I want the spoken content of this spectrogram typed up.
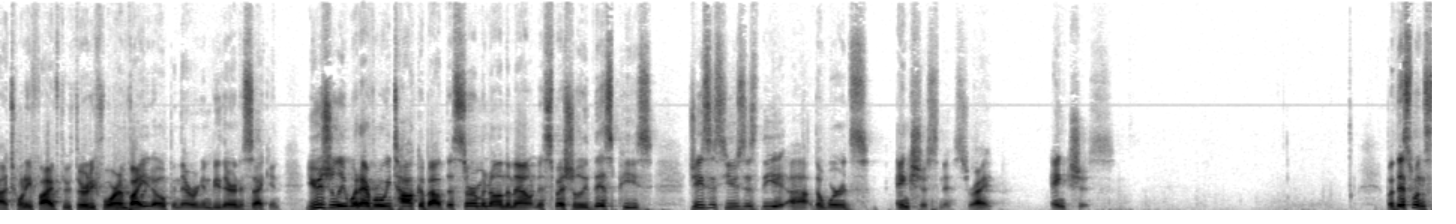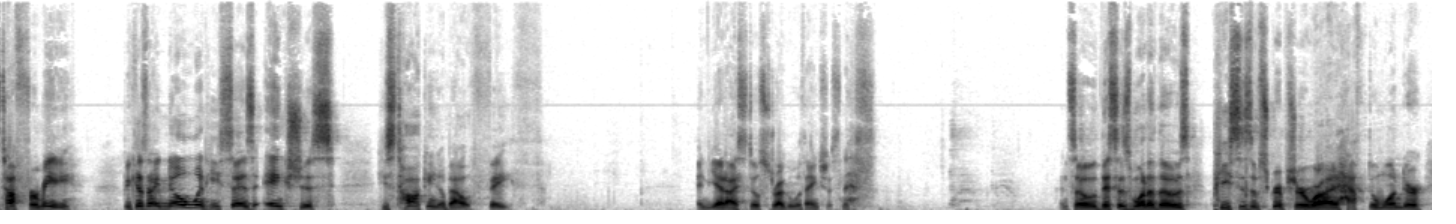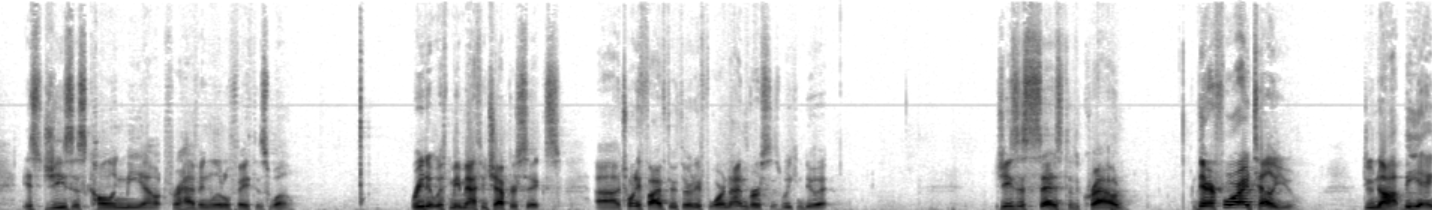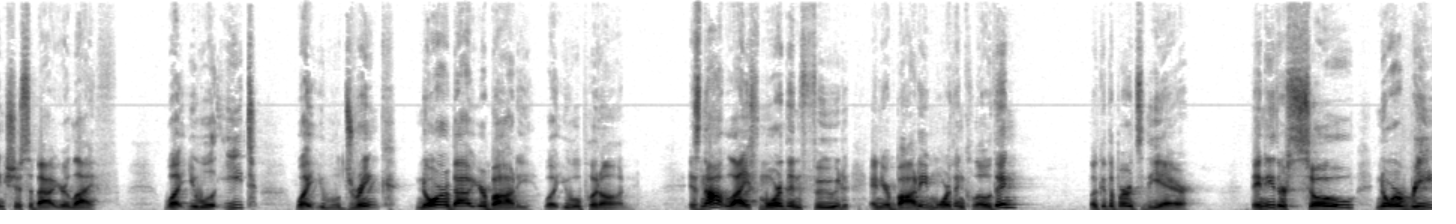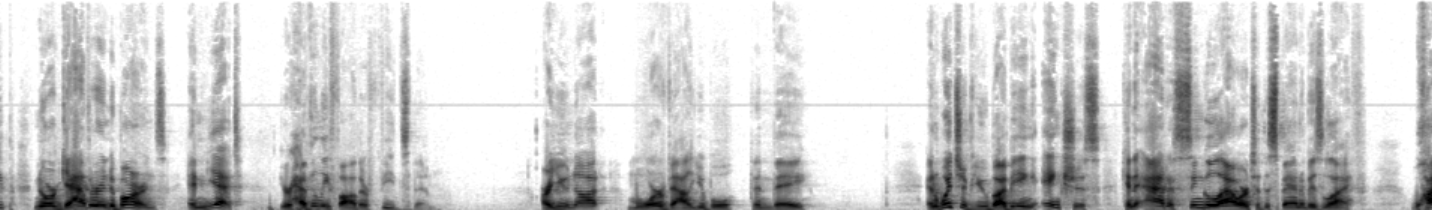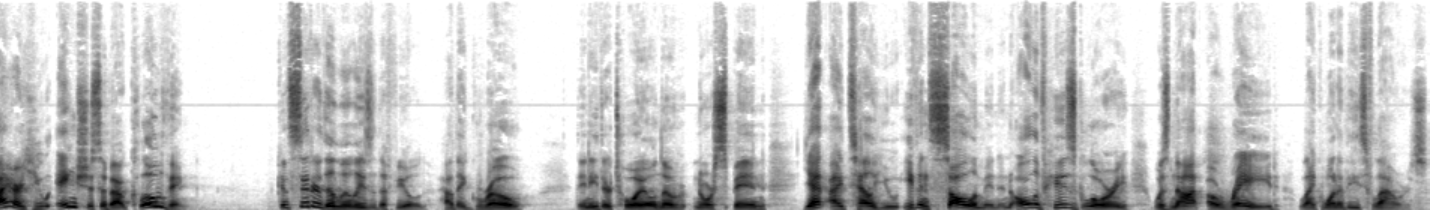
uh, 25 through 34. I invite you to open there. We're going to be there in a second. Usually, whenever we talk about the Sermon on the Mount, and especially this piece, Jesus uses the, uh, the words Anxiousness, right? Anxious. But this one's tough for me because I know when he says anxious, he's talking about faith. And yet I still struggle with anxiousness. And so this is one of those pieces of scripture where I have to wonder is Jesus calling me out for having little faith as well? Read it with me Matthew chapter 6, uh, 25 through 34, nine verses. We can do it. Jesus says to the crowd, Therefore I tell you, do not be anxious about your life, what you will eat, what you will drink, nor about your body, what you will put on. Is not life more than food, and your body more than clothing? Look at the birds of the air. They neither sow, nor reap, nor gather into barns, and yet your heavenly Father feeds them. Are you not more valuable than they? And which of you, by being anxious, can add a single hour to the span of his life? Why are you anxious about clothing? Consider the lilies of the field, how they grow. They neither toil nor, nor spin. Yet I tell you, even Solomon in all of his glory was not arrayed like one of these flowers.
